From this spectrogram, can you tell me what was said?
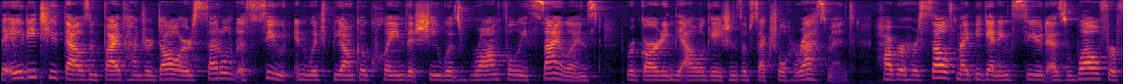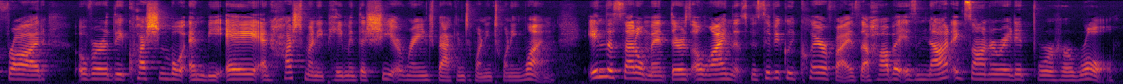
the $82,500 settled a suit in which Bianco claimed that she was wrongfully silenced regarding the allegations of sexual harassment. Habba herself might be getting sued as well for fraud over the questionable NDA and hush money payment that she arranged back in 2021. In the settlement, there's a line that specifically clarifies that Habba is not exonerated for her role.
